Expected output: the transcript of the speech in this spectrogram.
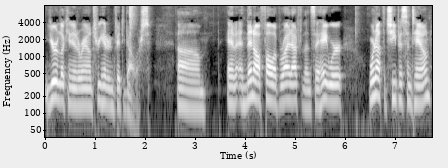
you're looking at around three hundred and fifty dollars. Um, and and then I'll follow up right after that and say, hey, we're we're not the cheapest in town.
